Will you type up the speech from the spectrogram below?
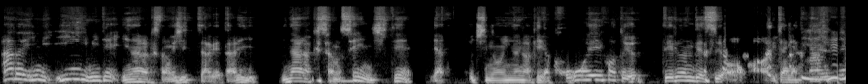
ある意味いい意味で稲垣さんをいじってあげたり、稲垣さんのせいにして、いや、うちの稲垣がこういうこと言ってるんですよ、みたいな感じで、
